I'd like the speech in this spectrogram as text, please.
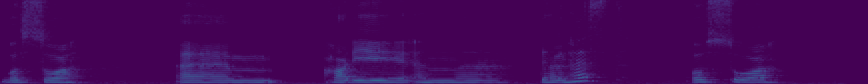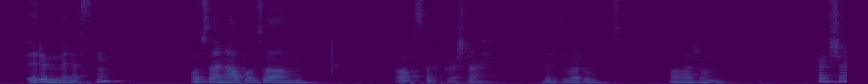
Mm. Og så em, har de en De har en hest, og så rømmer hesten. Og så er naboen sånn Å, stakkars deg. Dette var dumt. Og han er sånn Kanskje.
